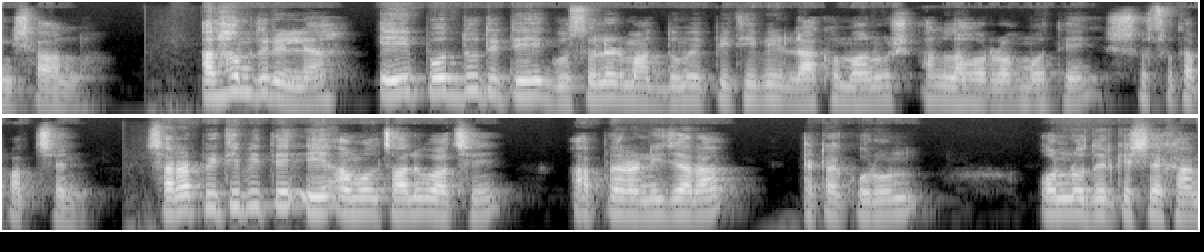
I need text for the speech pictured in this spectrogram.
ইনশাআল্লাহ। আলহামদুলিল্লাহ, এই পদ্ধতিতে গোসলের মাধ্যমে পৃথিবীর লাখো মানুষ আল্লাহর রহমতে সুস্থতা পাচ্ছেন। সারা পৃথিবীতে এই আমল চালু আছে, আপনারা নিজেরা এটা করুন, অন্যদেরকে শেখান।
